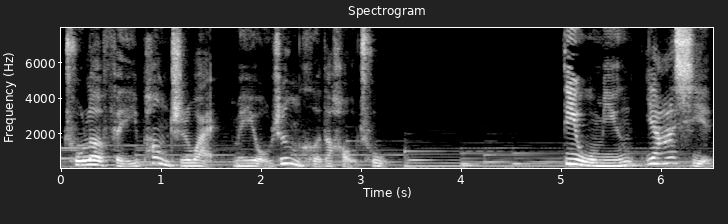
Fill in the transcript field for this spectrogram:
除了肥胖之外，没有任何的好处。第五名，鸭血，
